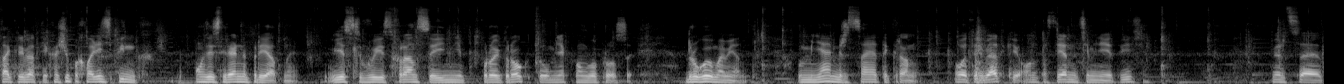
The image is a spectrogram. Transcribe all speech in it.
Так, ребятки, хочу похвалить пинг. Он здесь реально приятный. Если вы из Франции и не про игрок, то у меня к вам вопросы. Другой момент. У меня мерцает экран. Вот, ребятки, он постоянно темнеет, видите? Мерцает.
